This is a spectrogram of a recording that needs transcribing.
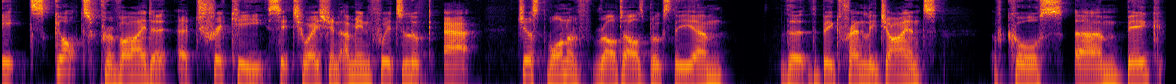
it's got to provide a, a tricky situation. I mean, if we're to look at just one of Roald Dahl's books, the um, the the big friendly giant, of course, um, big.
